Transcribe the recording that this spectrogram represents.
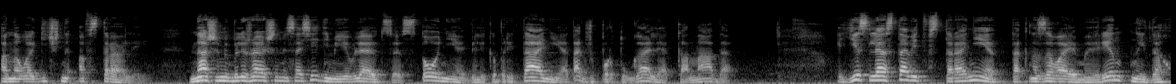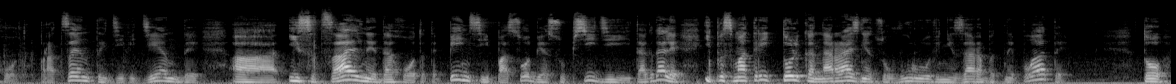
аналогичны Австралии. Нашими ближайшими соседями являются Эстония, Великобритания, а также Португалия, Канада – если оставить в стороне так называемый рентный доход, проценты, дивиденды а, и социальный доход, это пенсии, пособия, субсидии и так далее, и посмотреть только на разницу в уровне заработной платы, то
